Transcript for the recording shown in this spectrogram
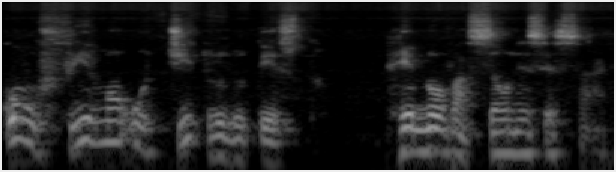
confirmam o título do texto: Renovação Necessária.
